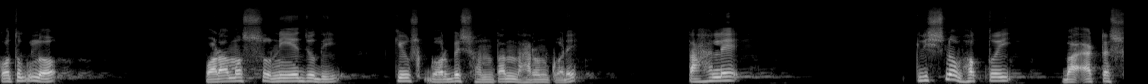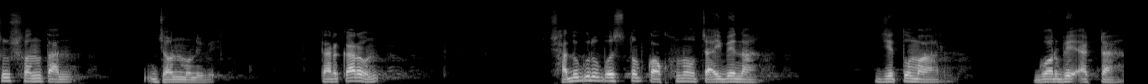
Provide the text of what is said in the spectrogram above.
কতগুলো পরামর্শ নিয়ে যদি কেউ গর্ভে সন্তান ধারণ করে, তাহলে কৃষ্ণ ভক্তই বা একটা সুসন্তান জন্ম নেবে। তার কারণ, সাধুগুরু বৈষ্ণব কখনো চাইবে না যে তোমার গর্ভে একটা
